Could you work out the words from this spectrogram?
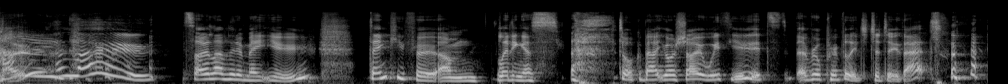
Hello. So lovely to meet you. Thank you for um, letting us talk about your show with you. It's a real privilege to do that.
